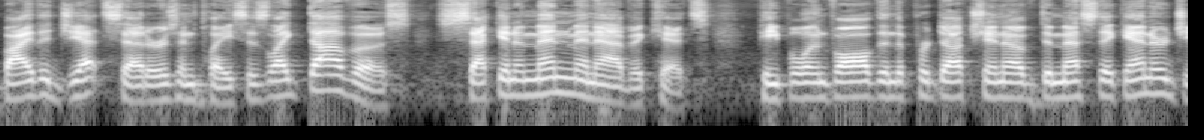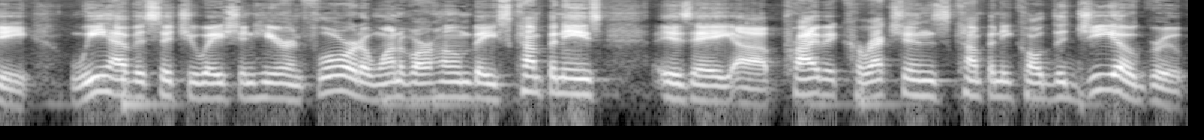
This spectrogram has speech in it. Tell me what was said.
by the jet setters in places like Davos, Second Amendment advocates, people involved in the production of domestic energy. We have a situation here in Florida. One of our home-based companies is a uh, private corrections company called the GEO Group.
